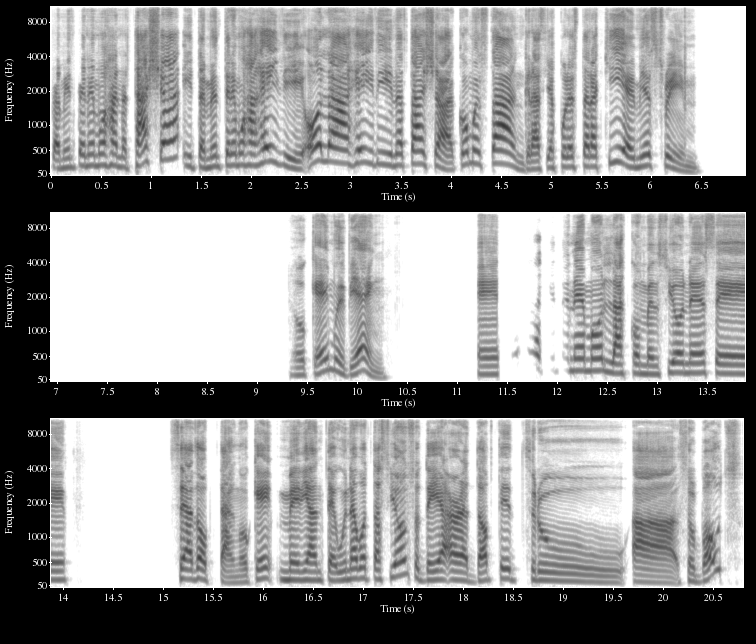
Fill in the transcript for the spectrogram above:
también tenemos a Natasha y también tenemos a Heidi. Hola, Heidi, Natasha, ¿cómo están? Gracias por estar aquí en mi stream. Ok, muy bien. Eh, aquí tenemos las convenciones eh, se adoptan, ¿ok? Mediante una votación, so they are adopted through uh through votes.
